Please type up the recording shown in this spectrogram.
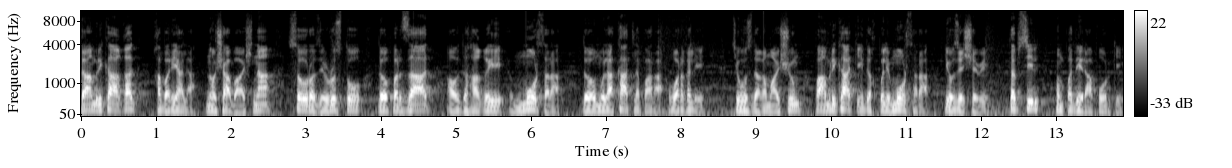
د امریکا غږ خبریاله نوشابه اشنا څو ورځې وروسته د فرزاد او د هغې مور سره د ملاقات لپاره ورغلې چې اوس دغه ماشوم په امریکا کې د خپل مور سره یو ځای شوی تفصیل هم په دې راپور کې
